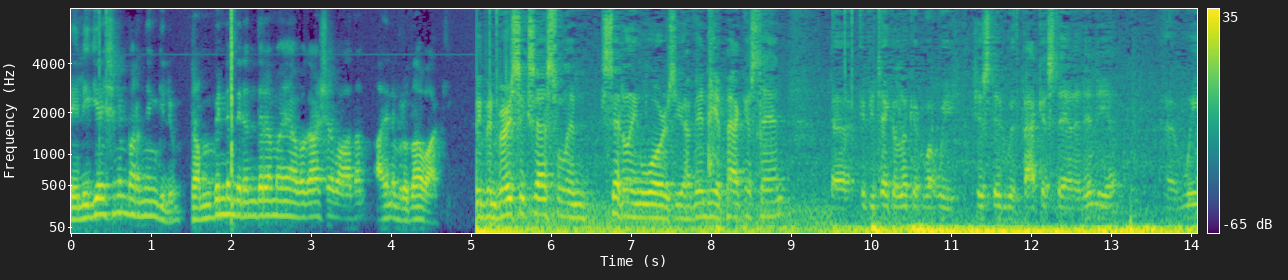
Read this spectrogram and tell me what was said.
ഡെലിഗേഷനും പറഞ്ഞെങ്കിലും ട്രംപിന്റെ നിരന്തരമായ അവകാശവാദം അതിനെ വൃതാവാക്കി We've been very successful in settling wars. You have India, Pakistan. Uh, if you take a look at what we just did with Pakistan and India, uh, we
